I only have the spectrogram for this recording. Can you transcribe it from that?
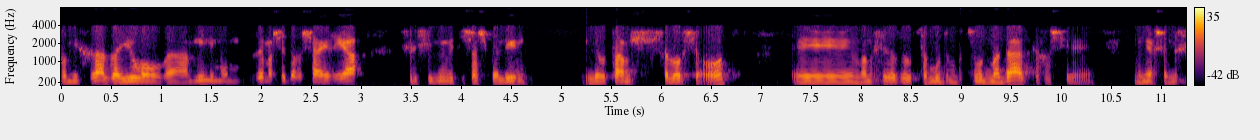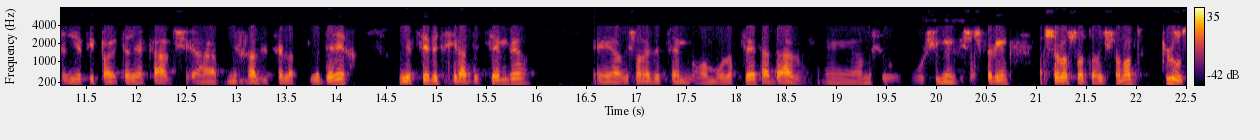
במכרז היו המינימום, זה מה שדרשה העירייה, של 79 שקלים לאותם שלוש שעות. אה, המחיר הזה הוא צמוד, צמוד מדד, ככה שמניח שהמחיר יהיה טיפה יותר יקר כשהמכרז יצא לדרך. הוא יצא בתחילת דצמבר, אה, הראשון לדצמבר הוא אמור לצאת, עד אז המחיר הוא 79 שקלים, לשלוש שעות הראשונות, פלוס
